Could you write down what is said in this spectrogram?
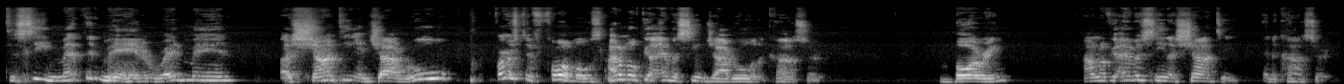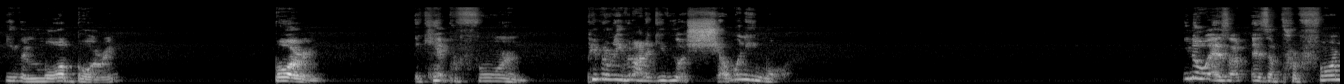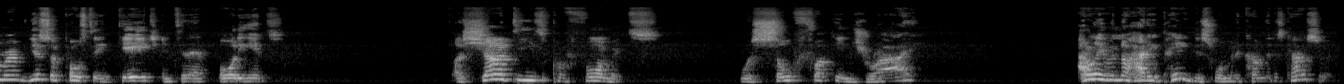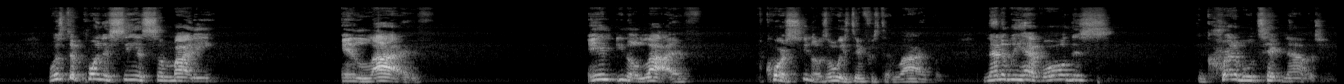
to see Method Man, Redman, Ashanti, and Ja Rule. First and foremost, I don't know if y'all ever seen Ja Rule in a concert. Boring. I don't know if y'all ever seen Ashanti in a concert. Even more boring. Boring. They can't perform. People don't even know how to give you a show anymore. You know, as a as a performer, you're supposed to engage into that audience. Ashanti's performance was so fucking dry. I don't even know how they paid this woman to come to this concert. What's the point of seeing somebody in live, in you know live? Of course, you know it's always different than live, but now that we have all this incredible technology,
